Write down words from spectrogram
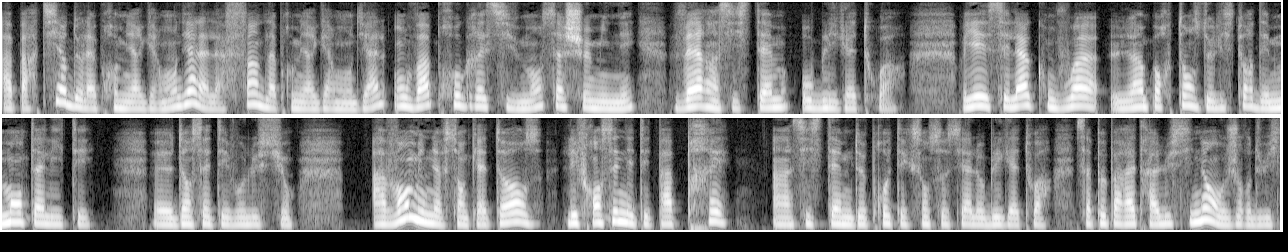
à partir de la Première Guerre mondiale, à la fin de la Première Guerre mondiale, on va progressivement s'acheminer vers un système obligatoire. Vous voyez, c'est là qu'on voit l'importance de l'histoire des mentalités euh, dans cette évolution. Avant 1914, les Français n'étaient pas prêts un système de protection sociale obligatoire. Ça peut paraître hallucinant aujourd'hui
